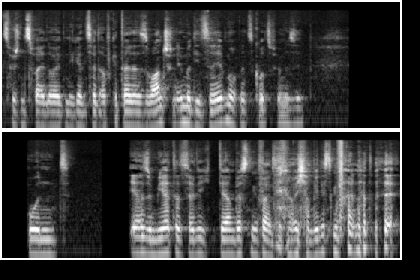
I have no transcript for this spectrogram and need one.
zwischen zwei Leuten die ganze Zeit aufgeteilt. Also es waren schon immer dieselben, auch wenn es Kurzfilme sind. Und ja, also mir hat tatsächlich der am besten gefallen, der euch am wenigsten gefallen hat. ist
